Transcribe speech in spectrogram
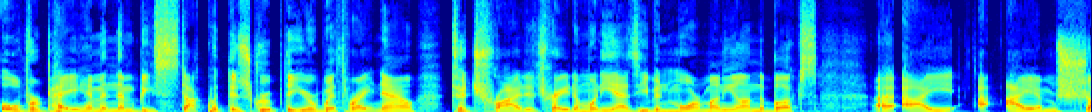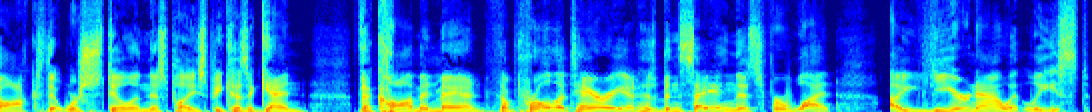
overpay him and then be stuck with this group that you're with right now to try to trade him when he has even more money on the books? I I am shocked that we're still in this place because again, the common man, the proletariat, has been saying this for what a year now at least.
